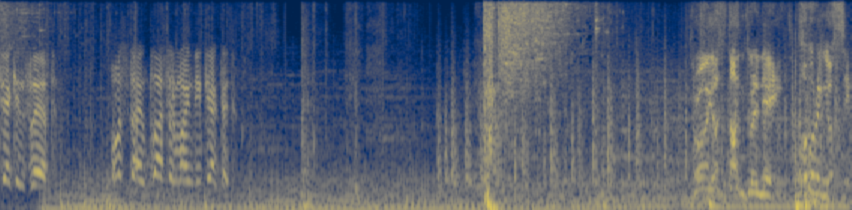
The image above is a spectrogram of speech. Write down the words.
Seconds left. Hostile cluster mine detected. Throw your stun grenade! Covering your six!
